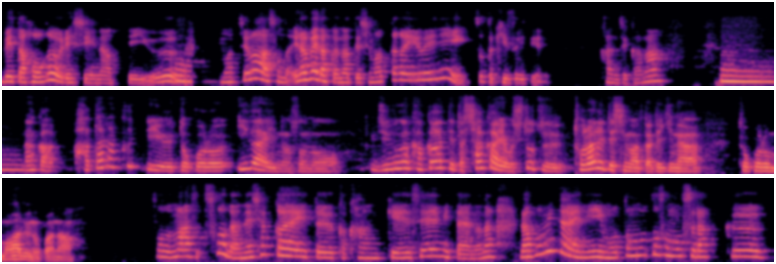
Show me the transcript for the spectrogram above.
べた方が嬉しいなっていう気持ちは、その選べなくなってしまったがゆえに、ちょっと気づいてる感じかな。うんなんか働くっていうところ以外のその自分が関わってた社会を一つ取られてしまった的なところもあるのかな。そう、まあ、そうだね。社会というか関係性みたいな、なんかラボみたいにもともとその Slack っ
